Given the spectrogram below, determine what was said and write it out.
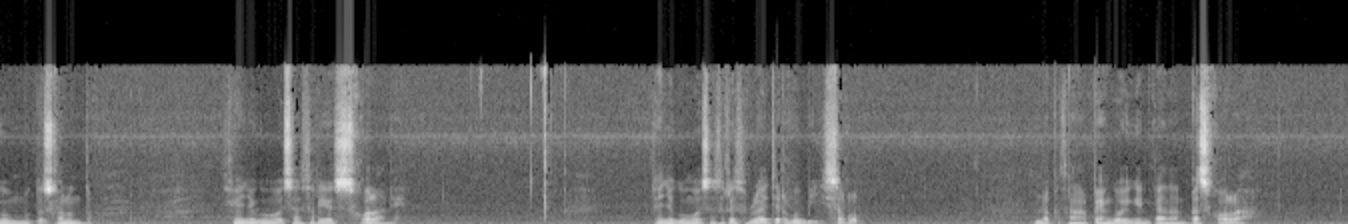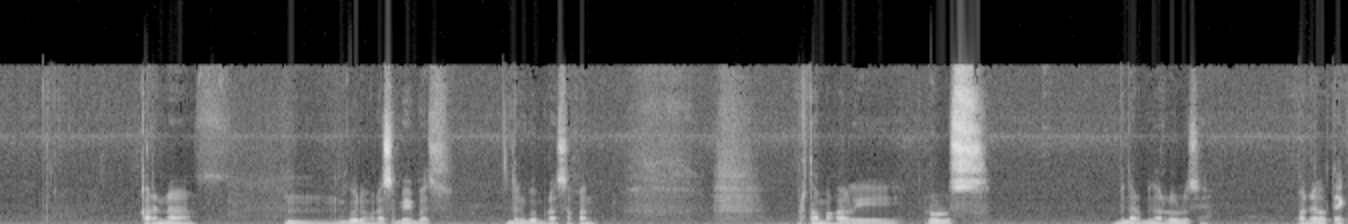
gue memutuskan untuk kayaknya gue gak usah serius sekolah deh kayaknya gue gak usah serius belajar gue bisa kok mendapatkan apa yang gue inginkan tanpa sekolah. Karena hmm, gue udah merasa bebas dan gue merasakan pertama kali lulus benar-benar lulus ya. Padahal TK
